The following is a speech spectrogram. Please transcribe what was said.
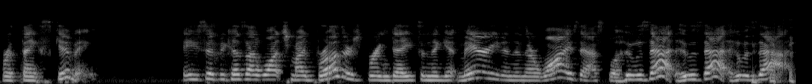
for Thanksgiving? And he said, Because I watch my brothers bring dates and then get married, and then their wives ask, Well, who is that? Who is that? Who is that?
